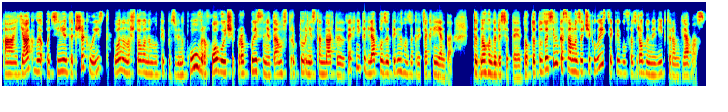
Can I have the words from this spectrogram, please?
А як ви оцінюєте чек-лист по налаштованому типу дзвінку, враховуючи прописані там структурні стандарти до техніки для позитивного закриття клієнта від 1 до 10? Тобто тут оцінка саме за чек-лист, який був розроблений Віктором для вас.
